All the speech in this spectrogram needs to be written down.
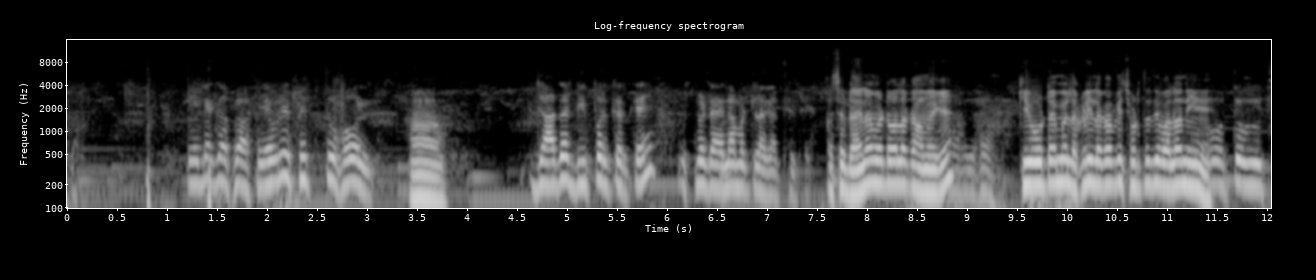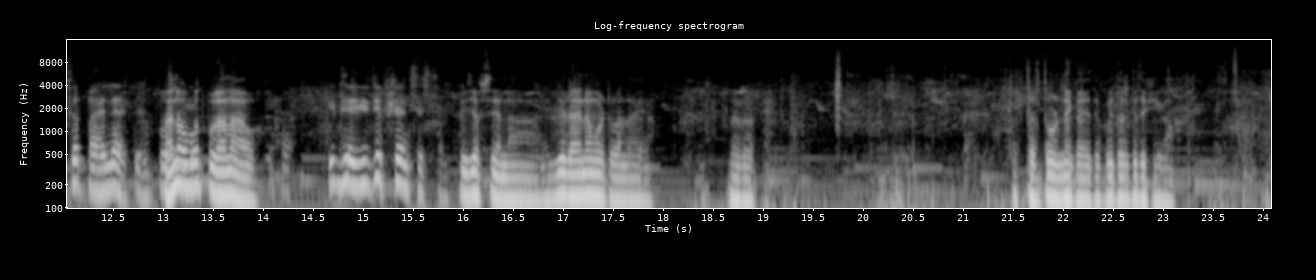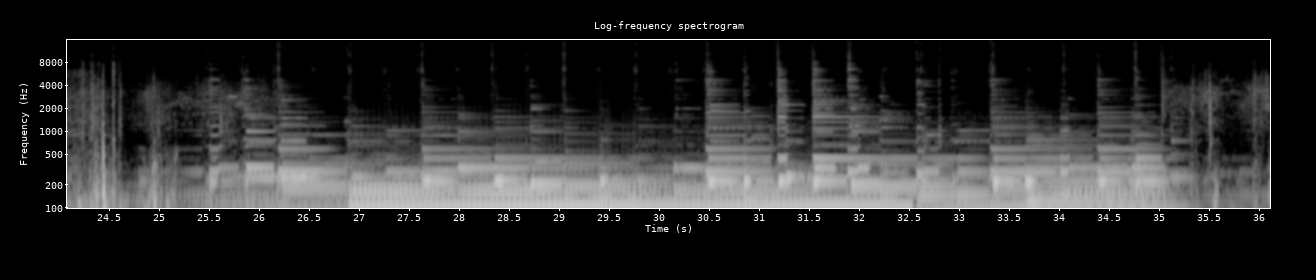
एवरी फिफ्थ होल हाँ। ज़्यादा डीपर करके उसमें डायनामाइट लगाते थे। अच्छा डायनामाइट वाला काम है क्या? हाँ, हाँ। कि वो टाइम में लकड़ी लगा के छोड़ते थे वाला नहीं है? वो तो उससे पहले है। ना वो बहुत पुराना है वो। इजिप्शियन सिस्टम इजिप्शियन हाँ ये डायनामाइट वाला है। लगा के। पत्थर तोड़ने का है देखो इधर भी देखिएगा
